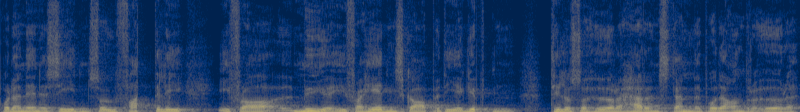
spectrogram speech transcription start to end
på den ene siden, så ufattelig ifra, mye fra hedenskapet i Egypten, til å høre Herrens stemme på det andre øret.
